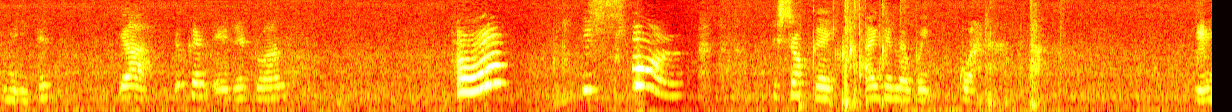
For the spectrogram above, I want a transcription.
Can I eat it? Yeah, you can eat it one. Huh? It's small. It's okay. I'm gonna big one. Yeah.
